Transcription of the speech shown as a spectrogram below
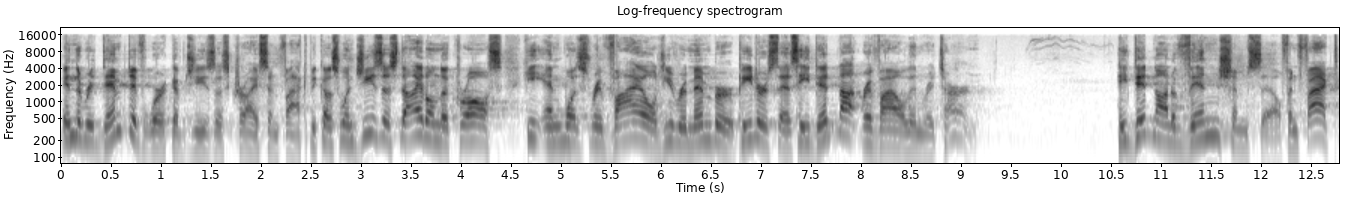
In the redemptive work of Jesus Christ, in fact, because when Jesus died on the cross he, and was reviled, you remember Peter says he did not revile in return. He did not avenge himself. In fact,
